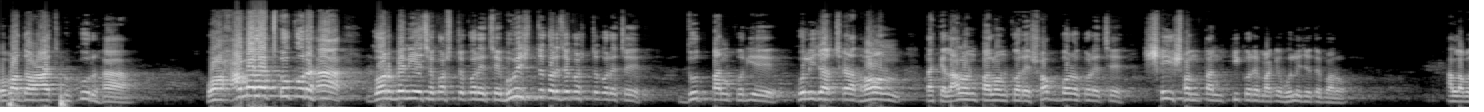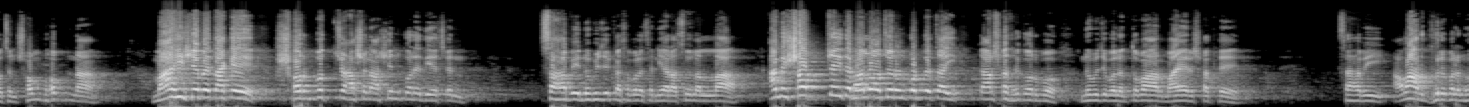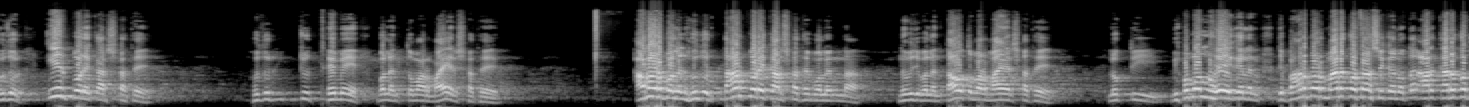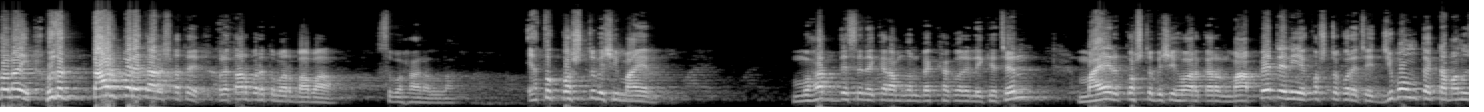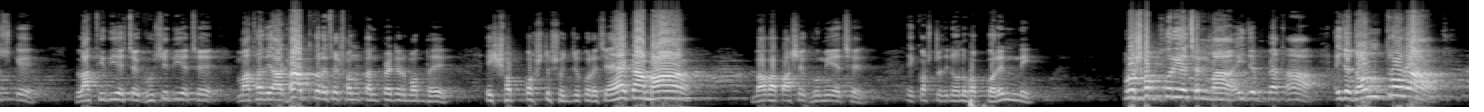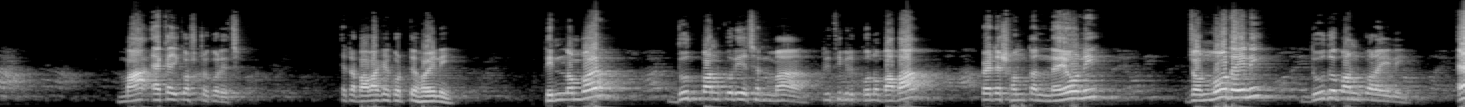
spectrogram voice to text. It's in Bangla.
বাবা দাঁড়াত হুকুর হা ও হামালাত হুকুর হা গর্বে নিয়েছে, কষ্ট করেছে, ভূমিষ্ঠ করেছে, কষ্ট করেছে, দুধ পান করিয়ে কলিজার ছেঁড়া ধন তাকে লালন পালন করে, সব বড় করেছে, সেই সন্তান কি করে মাকে ভুলে যেতে পারো? আল্লাহ বলছেন, সম্ভব না। মা হিসেবে তাকে সর্বোচ্চ আসনে আসীন করে দিয়েছেন। সাহাবি নবীজির কাছে বলেছেন, ইয়া রাসুল আল্লাহ আমি সবচাইতে ভালো আচরণ করতে চাই, কার সাথে করব? নবীজি বলেন, তোমার মায়ের সাথে। সাহাবি আবার ঘুরে বলেন, হুজুর, এরপরে কার সাথে? হুজুর একটু থেমে বলেন, তোমার মায়ের সাথে। আবার বলেন, হুজুর, তারপরে কার সাথে? বলেন না। নবীজি বলেন, তাও তোমার মায়ের সাথে। লোকটি বিহবল হয়ে গেলেন যে, বারবার মার কথা আসে কেন? তার আর কারও কথা নাই। হুজুর, তারপরে কার সাথে? বলে, তারপরে তোমার বাবা। সুবহান আল্লাহ এত কষ্ট বেশি মায়ের। মুহাদ্দেসিনে কেরামগণ ব্যাখ্যা করে লিখেছেন মায়ের কষ্ট বেশি হওয়ার কারণ মা পেটে নিয়ে কষ্ট করেছে, জীবন্ত একটা মানুষকে লাথি দিয়েছে, ঘুষি দিয়েছে, মাথা দিয়ে আঘাত করেছে সন্তান পেটের মধ্যে। এই সব কষ্ট সহ্য করেছে। একা মা বাবা পাশে ঘুমিয়েছে। এই কষ্ট তিনি অনুভব করেননি। প্রসব করিয়েছেন মা। এই যে ব্যথা, এই যে যন্ত্রণা, মা একাই কষ্ট করেছে। এটা বাবাকে করতে হয়নি। তিন নম্বর, দুধ পান করিয়েছেন মা। পৃথিবীর কোনো বাবা পেটে সন্তান নেয়নি। জন্মও দেয়নি, দুধও পান করায়নি।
